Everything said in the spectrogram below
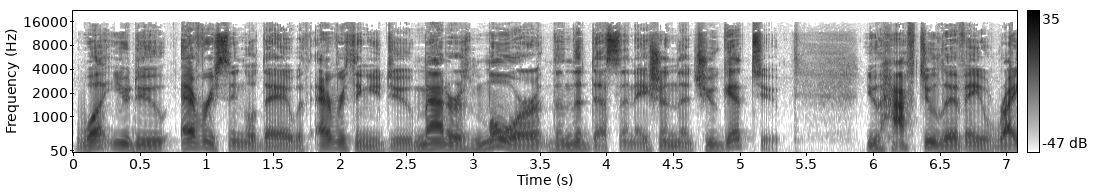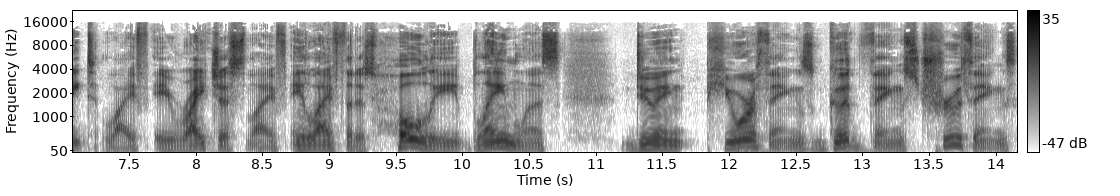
what you do every single day with everything you do matters more than the destination that you get to. You have to live a right life, a righteous life, a life that is holy, blameless, doing pure things, good things, true things,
